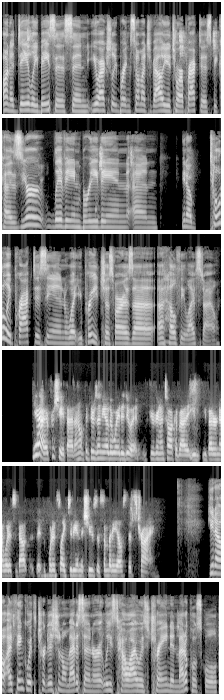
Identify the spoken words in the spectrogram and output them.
on a daily basis, and you actually bring so much value to our practice because you're living, breathing, and you know, totally practicing what you preach as far as a, a healthy lifestyle. Yeah, I appreciate that. I don't think there's any other way to do it. If you're going to talk about it, you, you better know what it's about, what it's like to be in the shoes of somebody else that's trying. You know, I think with traditional medicine, or at least how I was trained in medical school,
